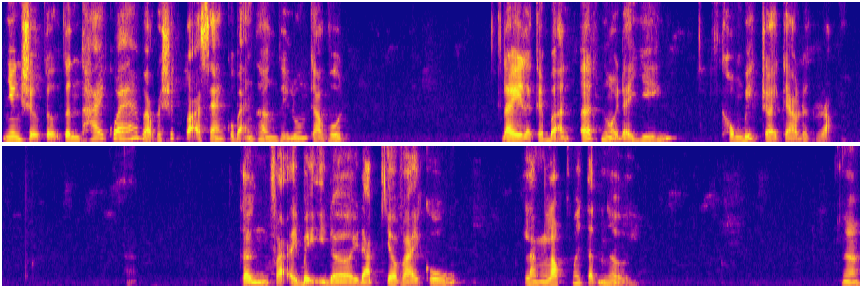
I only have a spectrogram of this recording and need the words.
Nhưng sự tự tin thái quá vào cái sức tỏa sáng của bản thân thì luôn cao vút. Đây là cái bệnh ếch ngồi đáy giếng, không biết trời cao đất rộng. Cần phải bị đời đập cho vài cú, lăn lóc mới tỉnh người. Đó.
